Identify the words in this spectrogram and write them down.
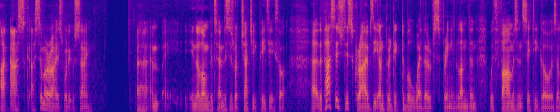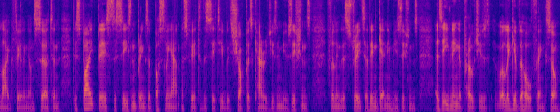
I ask, I summarise what it was saying. Uh, in the longer term, this is what ChatGPT thought. Uh, the passage describes the unpredictable weather of spring in London, with farmers and city goers alike feeling uncertain. Despite this, the season brings a bustling atmosphere to the city, with shoppers, carriages, and musicians filling the streets. I didn't get any musicians. As evening approaches, well, they give the whole thing. So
